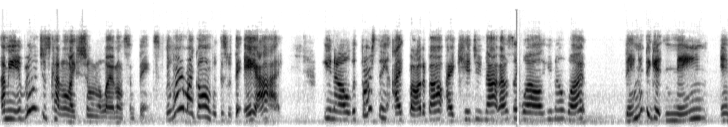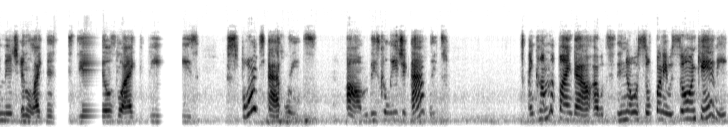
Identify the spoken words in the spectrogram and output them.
I mean, it really just kind of like shone a light on some things. But where am I going with this with the AI? You know, the first thing I thought about, I kid you not, I was like, well, you know what? They need to get name, image, and likeness deals like these sports athletes, um, these collegiate athletes. And come to find out, I was, you know, it was so funny. It was so uncanny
